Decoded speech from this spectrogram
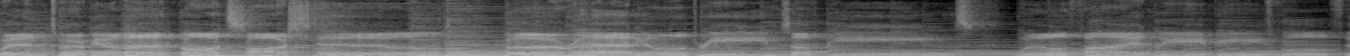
when turbulent thoughts are stilled, perennial dreams of peace will finally be fulfilled.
